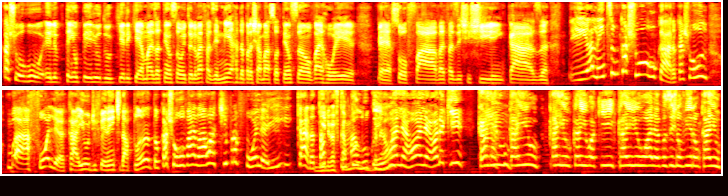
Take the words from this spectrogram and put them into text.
Cachorro, ele tem o período que ele quer mais atenção, então ele vai fazer merda pra chamar sua atenção, vai roer é, sofá, vai fazer xixi em casa. E além de ser um cachorro, cara, o cachorro, a folha caiu diferente da planta, o cachorro vai lá latir pra folha e, cara, E tá ele vai ficar maluco, bem. né? Olha, olha, olha aqui! Caiu! Caiu, caiu, caiu aqui, caiu, olha, vocês não viram, caiu.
